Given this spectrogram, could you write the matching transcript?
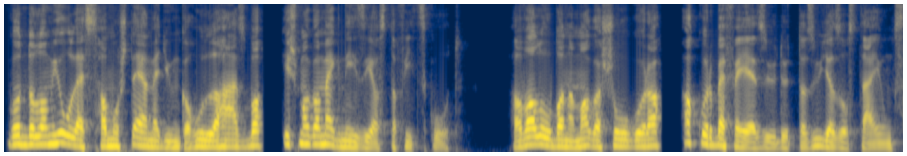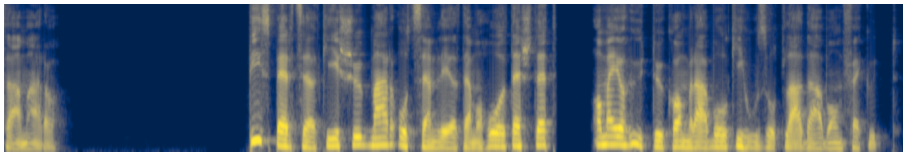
Gondolom jó lesz, ha most elmegyünk a hullaházba, és maga megnézi azt a fickót. Ha valóban a maga sógora, akkor befejeződött az ügy az osztályunk számára. Tíz perccel később már ott szemléltem a holtestet, amely a hűtőkamrából kihúzott ládában feküdt.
